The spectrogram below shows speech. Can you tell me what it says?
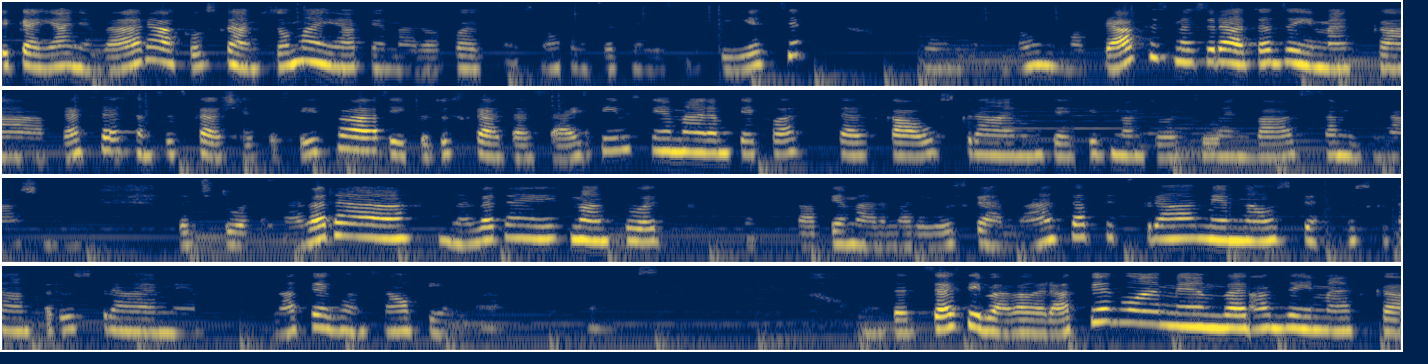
Tikai jāņem vērā, ka uzkrājuma summai jāpiemēro koeficients 0,75 Un, nu, no prakses mēs varētu atzīmēt, ka praksē esam saskārušies ar situāciju, kad uzkrātās saistības, piemēram, tiek klasificētas kā uzkrājumi un tiek izmantots UN bāzes samazināšanai. Taču tos nevarēja, nevarēja izmantot. Kā piemēram, arī uzkrājuma mēdz aprits krājumiem nav uzskatām par uzkrājumiem, un atvieglojums nav pieminēts. Un tad saistībā ar atvieglojumiem var atzīmēt, ka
